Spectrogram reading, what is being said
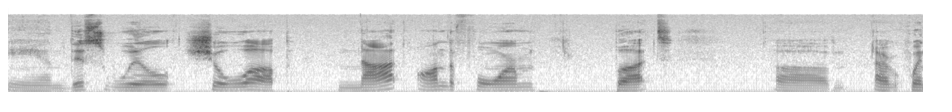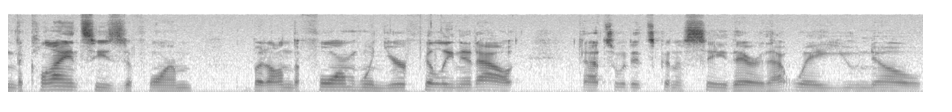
And this will show up not on the form but um, uh, when the client sees the form but on the form when you're filling it out that's what it's going to say there. That way you know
